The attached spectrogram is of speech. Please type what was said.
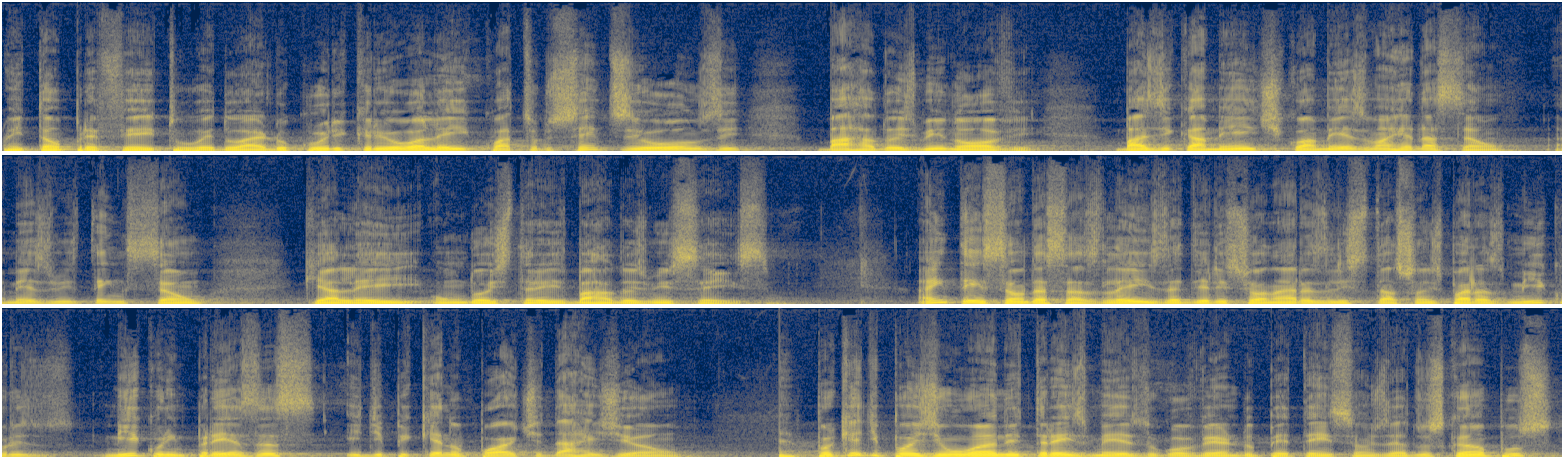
o então prefeito Eduardo Cury criou a Lei 411/2009, basicamente com a mesma redação, a mesma intenção que a Lei 123/2006. A intenção dessas leis é direcionar as licitações para as micros, microempresas e de pequeno porte da região. Porque depois de um ano e três meses do governo do PT em São José dos Campos,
